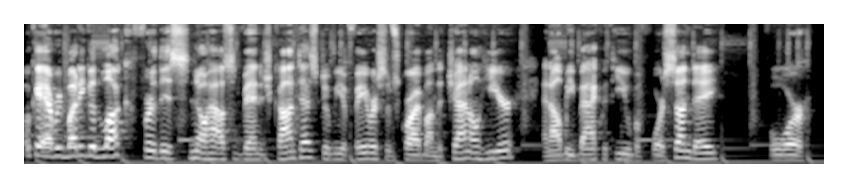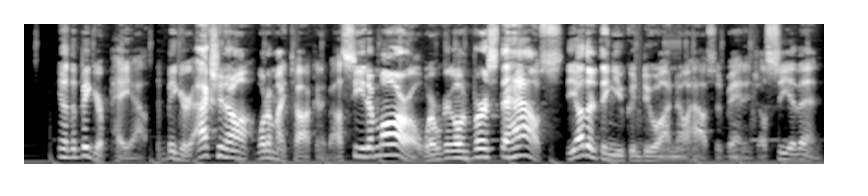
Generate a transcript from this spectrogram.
Okay, everybody, good luck for this No House Advantage contest. Do me a favor, subscribe on the channel here, and I'll be back with you before Sunday for you know the bigger payout, the bigger. Actually, no, what am I talking about? I'll see you tomorrow, where we're going to versus the house. The other thing you can do on No House Advantage. I'll see you then.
